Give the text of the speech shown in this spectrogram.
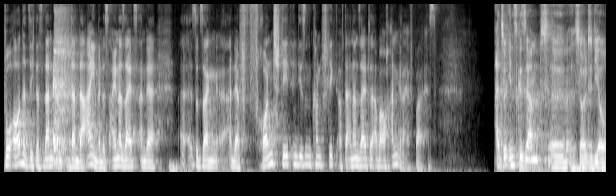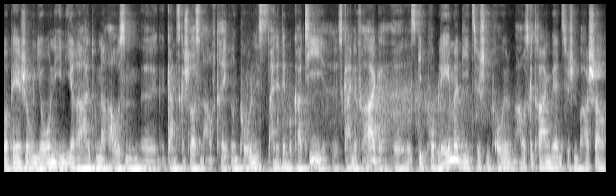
wo ordnet sich das Land dann, dann da ein, wenn es einerseits an der äh, sozusagen an der Front steht in diesem Konflikt, auf der anderen Seite aber auch angreifbar ist? Also insgesamt äh, sollte die Europäische Union in ihrer Haltung nach außen äh, ganz geschlossen auftreten. Und Polen ist eine Demokratie, ist keine Frage. Äh, es gibt Probleme, die zwischen Polen ausgetragen werden, zwischen Warschau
